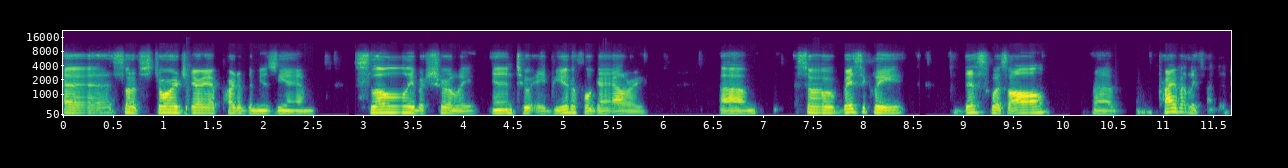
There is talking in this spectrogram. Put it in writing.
a sort of storage area part of the museum slowly but surely into a beautiful gallery. Um, so basically, this was all uh, privately funded.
